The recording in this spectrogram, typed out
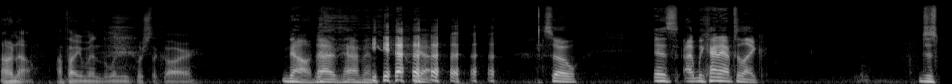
oh no, I thought you meant when you pushed the car. No, that has happened. yeah. So, is uh, we kind of have to like just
